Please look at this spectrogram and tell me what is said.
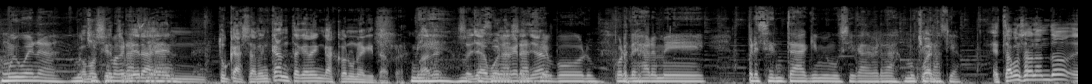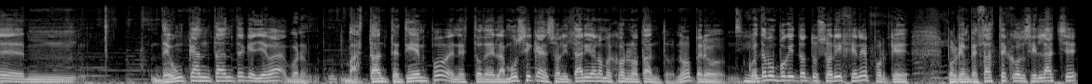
Muy buena, Como si muchísimas estuvieras gracias. en tu casa. Me encanta que vengas con una guitarra. Bien, ¿vale? Eso ya es muchísimas buena gracias señal. por, por dejarme presentar aquí mi música, de verdad. Muchas Bueno, gracias. Estamos hablando eh, de un cantante que lleva, bueno, bastante tiempo en esto de la música, en solitario a lo mejor no tanto, ¿no? Pero cuéntame un poquito tus orígenes, porque, porque empezaste con Silache,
